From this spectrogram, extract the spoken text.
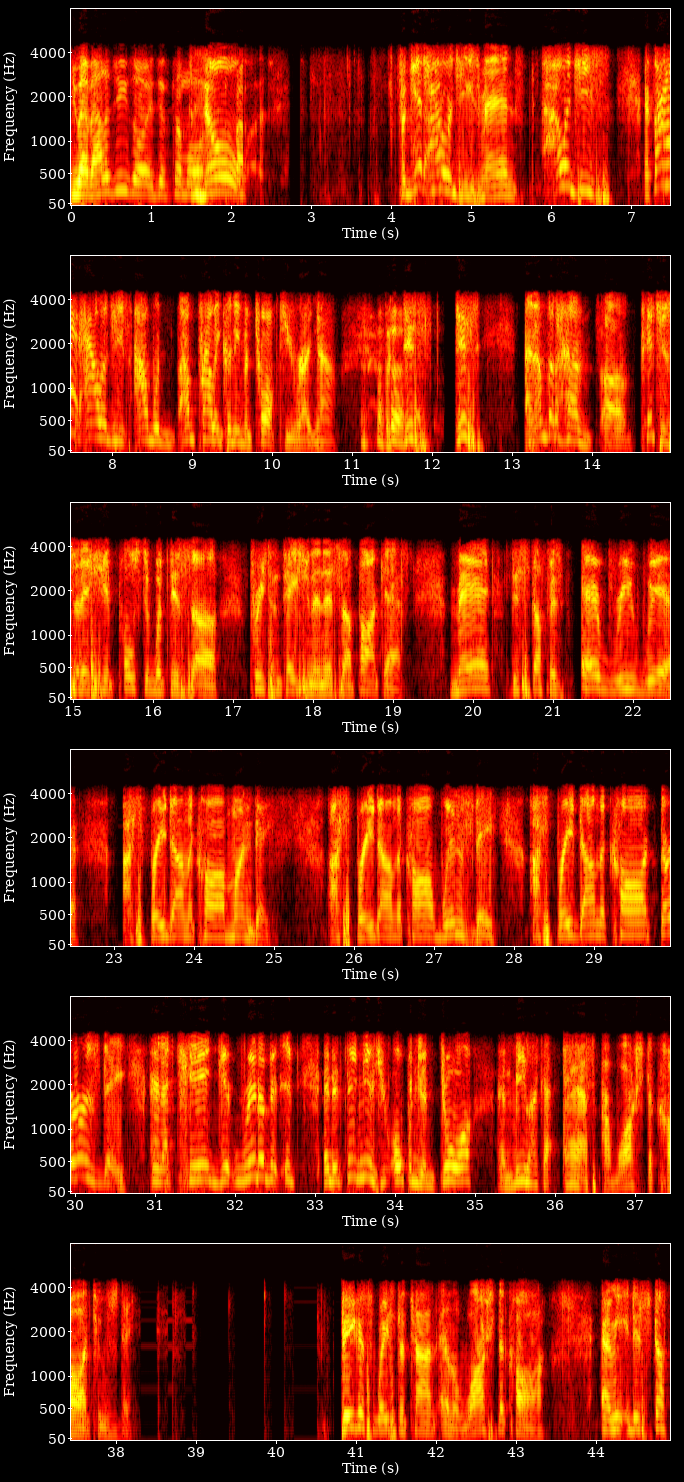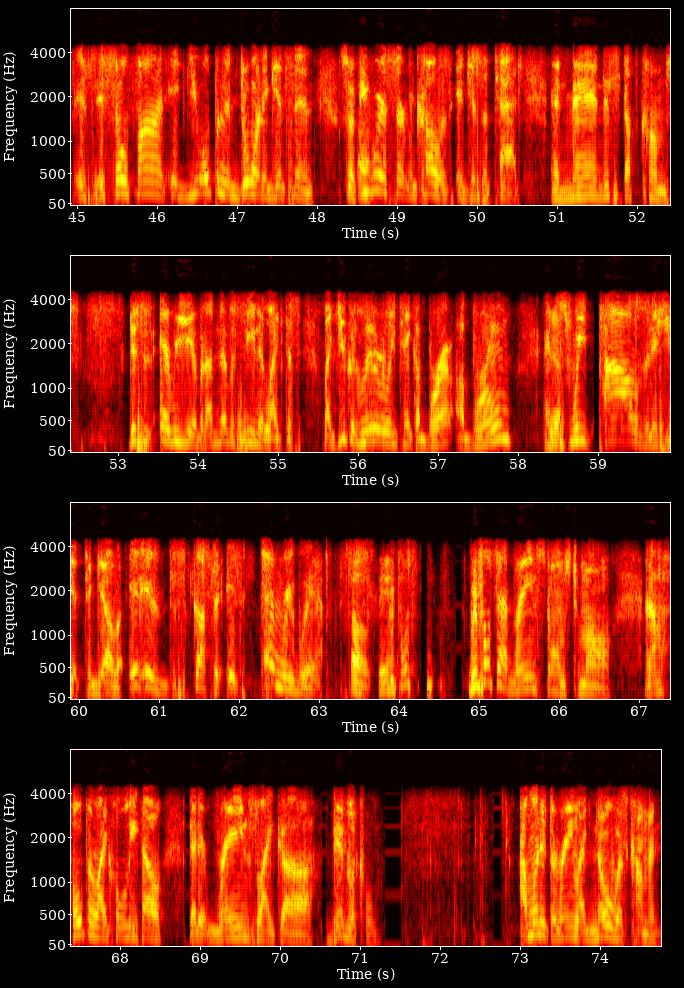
You have allergies, or it just come on? No. Forget allergies, man. Allergies. If I had allergies, I would. I probably couldn't even talk to you right now. But this, this, and I'm gonna have uh, pictures of this shit posted with this uh, presentation and this uh, podcast. Man, this stuff is everywhere. I spray down the car Monday. I spray down the car Wednesday. I sprayed down the car Thursday, and I can't get rid of it. it. And the thing is, you open your door, and me like an ass, I washed the car Tuesday. Biggest waste of time ever. Wash the car. I mean, this stuff is is so fine. It, you open the door and it gets in. So if you Oh. wear certain colors, it just attach. And man, this stuff comes. This is every year, but I've never seen it like this. Like you could literally take a br- a broom and Yeah. sweep piles of this shit together. It is disgusting. It's everywhere. oh, We're damn. We're supposed to have rainstorms tomorrow, and I'm hoping like holy hell that it rains like uh biblical. I want it to rain like Noah's coming.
